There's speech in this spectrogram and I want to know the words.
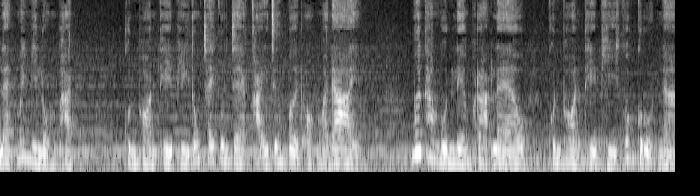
และไม่มีลมพัด คุณพรเทพีต้องใช้กุญแจไขจึงเปิดออกมาได้ เมื่อทำบุญเลี้ยงพระแล้ว คุณพรเทพีก็กรวดน้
